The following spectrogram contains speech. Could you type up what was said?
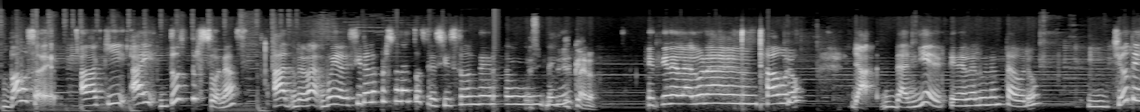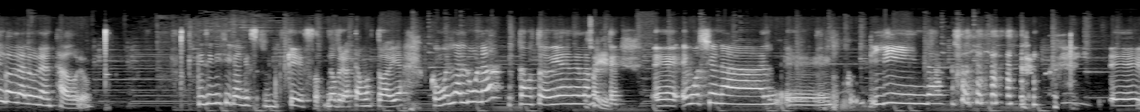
Vamos a ver, aquí hay dos personas. Ah, ¿verdad? Voy a decir a las personas entonces si son de, de aquí, Claro. que tiene la luna en Tauro. Ya, Daniel tiene la luna en Tauro y yo tengo la luna en Tauro. ¿Qué significa que, es- que eso? No, pero estamos todavía, como es la luna, estamos todavía en la Sí. parte eh, emocional, eh, linda. Eh,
